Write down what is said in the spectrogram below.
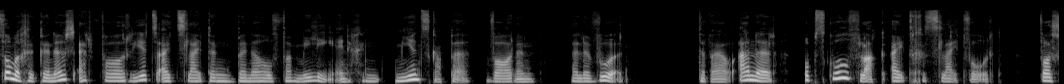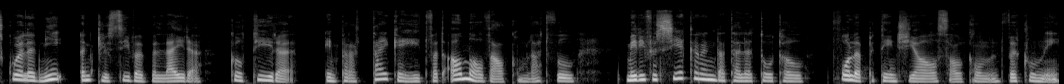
Sommige kinders ervaar reeds uitsluiting binne hul familie en gemeenskappe waarin hulle woon, terwyl ander op skoolvlak uitgesluit word waar skole nie inklusiewe beleide, kulture en praktyke het wat almal welkom laat voel met die versekering dat hulle tot hul volle potensiaal sal kon ontwikkel nie.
